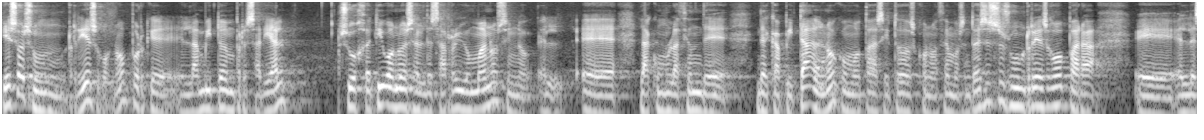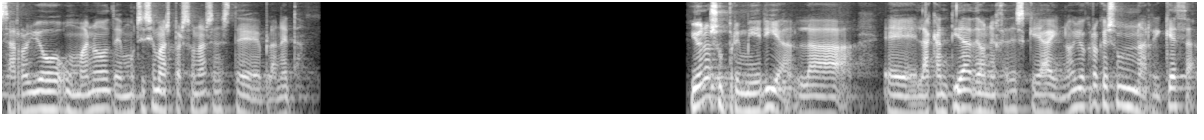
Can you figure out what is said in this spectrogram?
Y eso es un riesgo, ¿no? porque el ámbito empresarial su objetivo no es el desarrollo humano, sino eh, la acumulación de, capital, ¿no? como y todos conocemos. Entonces eso es un riesgo para eh, el desarrollo humano de muchísimas personas en este planeta. Yo no suprimiría eh, la, cantidad de ONGs que hay, ¿no? Yo creo que es una riqueza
